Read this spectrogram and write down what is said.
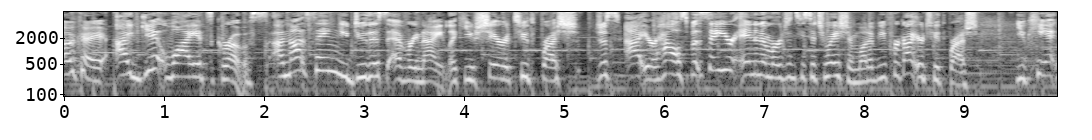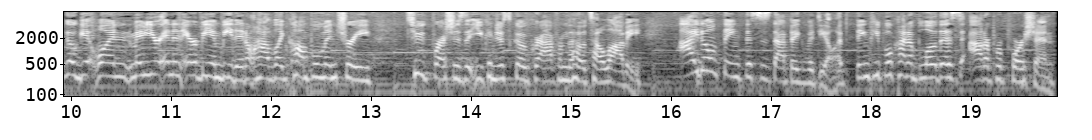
Okay, I get why it's gross. I'm not saying you do this every night, like you share a toothbrush just at your house, but say you're in an emergency situation. One of you forgot your toothbrush. You can't go get one. Maybe you're in an Airbnb. They don't have like complimentary toothbrushes that you can just go grab from the hotel lobby. I don't think this is that big of a deal. I think people kind of blow this out of proportion.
